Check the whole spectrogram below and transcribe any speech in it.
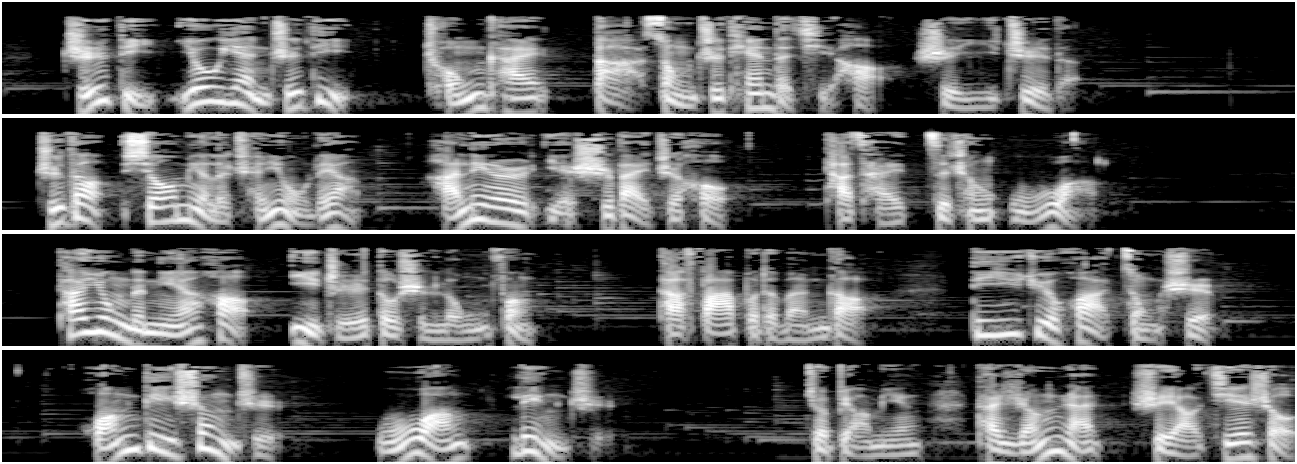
“直抵幽燕之地，重开大宋之天”的旗号是一致的。直到消灭了陈友谅、韩立儿也失败之后，他才自称吴王。他用的年号一直都是龙凤，他发布的文告第一句话总是“皇帝圣旨，吴王令旨”，这表明他仍然是要接受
